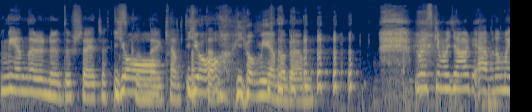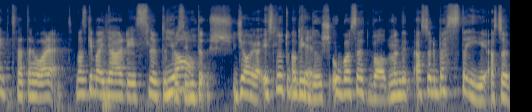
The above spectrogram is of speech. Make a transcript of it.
Menar du nu duscha i 30 Ja, sekunder kallt vatten? ja, jag menar den. Men ska man göra det även om man inte tvättar håret? Man ska bara göra det i slutet på sin dusch. Ja, ja, i slutet på Okej. din dusch oavsett vad. Men det, alltså det bästa är, alltså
